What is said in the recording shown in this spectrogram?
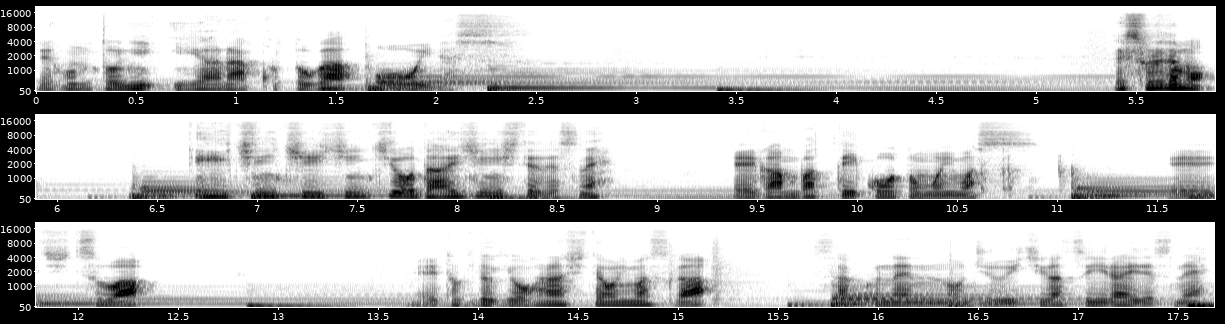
え本当に嫌なことが多いです。えそれでも、一日一日を大事にしてですね、え頑張っていこうと思います。え実は、え時々お話しておりますが、昨年の11月以来ですね、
